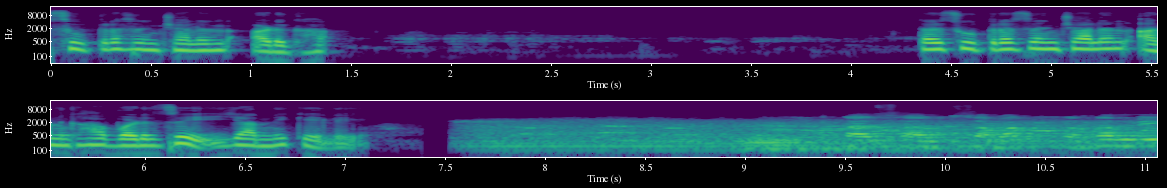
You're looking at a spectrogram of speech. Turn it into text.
सूत्रसंचालन अडघा तर सूत्रसंचालन अनघा वडजे यांनी केले. आता स- सर्वात प्रथम मी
